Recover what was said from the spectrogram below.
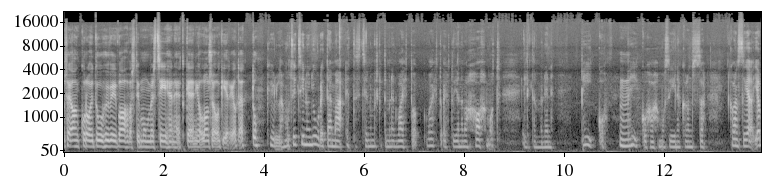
se ankkuroituu hyvin vahvasti mun mielestä siihen hetkeen, jolloin se on kirjoitettu. Kyllä, mutta sitten siinä on juuri tämä, että sit siinä on myöskin tämmöinen vaihto, vaihtoehto ja nämä hahmot, eli tämmöinen peikko, mm. peikkohahmo siinä kanssa. Kanssa. Ja, ja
